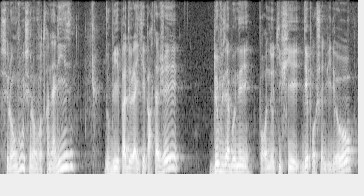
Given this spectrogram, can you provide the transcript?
selon vous, selon votre analyse. N'oubliez pas de liker, partager, de vous abonner pour notifier des prochaines vidéos.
